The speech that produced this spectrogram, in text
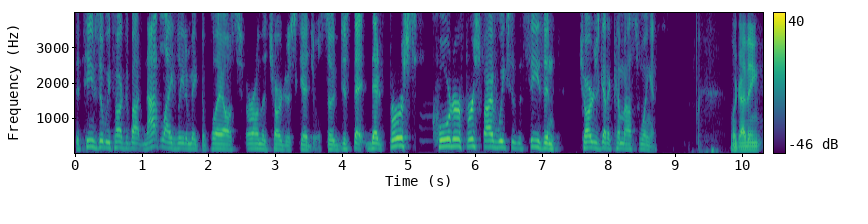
the teams that we talked about not likely to make the playoffs are on the Chargers schedule. So just that that first quarter, first five weeks of the season, Chargers got to come out swinging. Look, I think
